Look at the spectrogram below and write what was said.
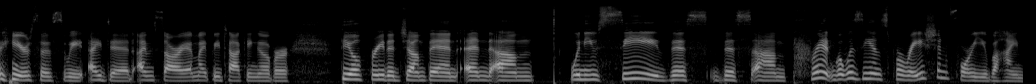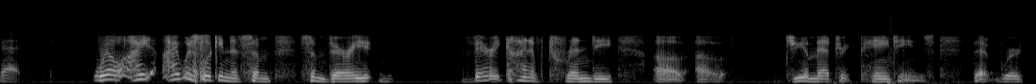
You're so sweet. I did. I'm sorry. I might be talking over. Feel free to jump in. And um, when you see this, this um, print, what was the inspiration for you behind it? Well, I, I was looking at some some very very kind of trendy uh, uh, geometric paintings that were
